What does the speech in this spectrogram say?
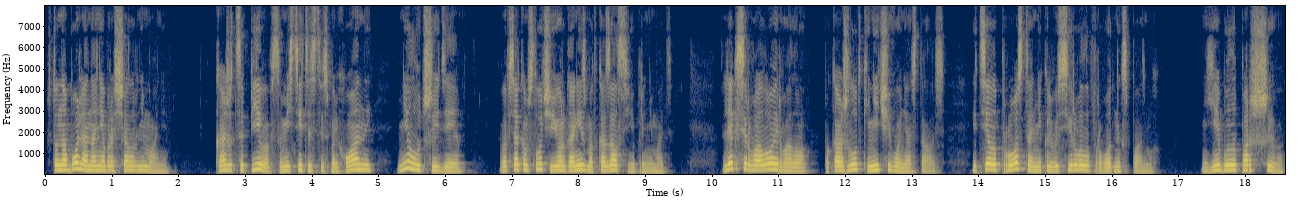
что на боль она не обращала внимания. Кажется, пиво в совместительстве с марихуаной не лучшая идея. Во всяком случае, ее организм отказался ее принимать. Лекси рвало и рвало, пока в желудке ничего не осталось, и тело просто не конвульсировало в рвотных спазмах. Ей было паршиво,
